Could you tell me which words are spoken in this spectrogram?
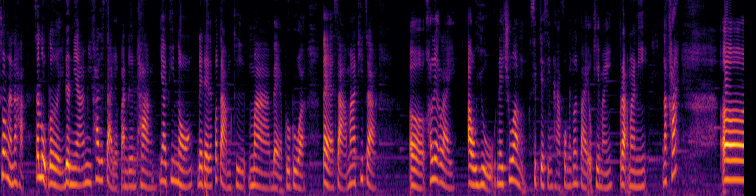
ช่วงนั้นนะคะ สรุปเลยเดือนนี้มีค่าใช้จ่ายเกี่ยวกับการเดินทางญาติพี่น้องใด ๆ ก็ตามคือมาแบบรัวๆ แต่สามารถที่จะ เออเขาเรียกอะไร เอาอยู่ในช่วง 17 สิงหาคมเป็นต้นไป โอเคไหม ประมาณนี้นะคะ เออ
